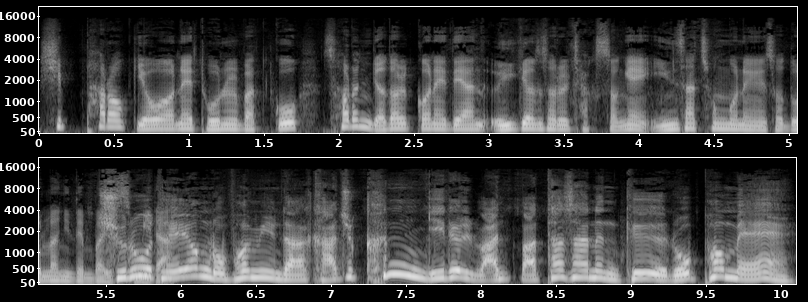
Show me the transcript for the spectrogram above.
18억 여 원의 돈을 받고 38건에 대한 의견서를 작성 작성해 인사청문회에서 논란이 된바 주로 있습니다. 대형 로펌입니다. 아주 큰 일을 마- 맡아서 하는 그 로펌에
